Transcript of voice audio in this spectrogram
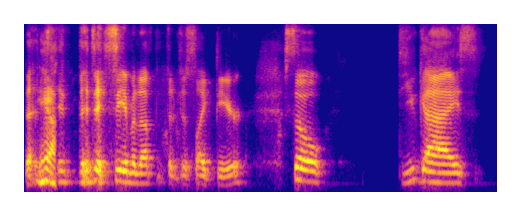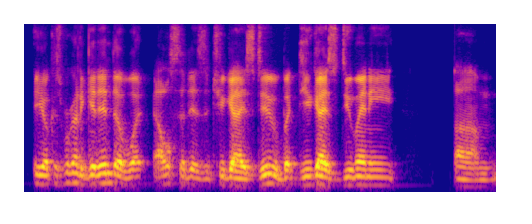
That Yeah. that they see them enough that they're just like deer. So do you guys, you know, because we're gonna get into what else it is that you guys do, but do you guys do any um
